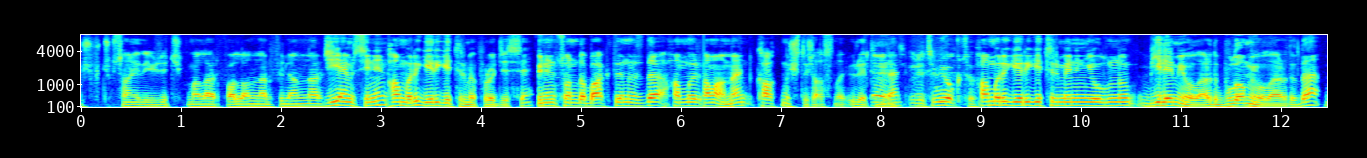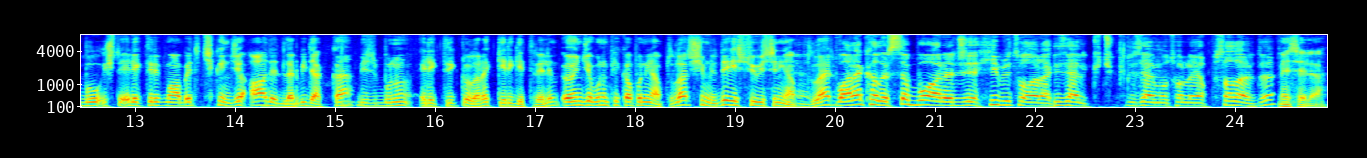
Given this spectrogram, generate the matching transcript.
3,5 saniyede yüze çıkmalar falanlar filanlar. GMC'nin Hummer'ı geri getirme projesi. Günün sonunda baktığınızda Hummer tamamen kalkmıştı aslında üretimden. Evet, üretim yoktu. Hummer'ı geri getirmenin yolunu bilemiyorlardı, bulamıyorlardı. da. Bu işte elektrik muhabbeti çıkınca a dediler bir dakika biz bunu elektrikli olarak geri getirelim. Önce bunun pick-up'ını yaptılar. Şimdi de SUV'sini yaptılar. Bana kalırsa bu aracı hibrit olarak dizel küçük dizel motorla yapsalardı Mesela.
